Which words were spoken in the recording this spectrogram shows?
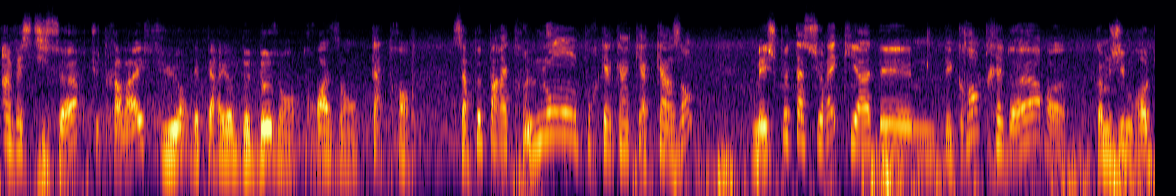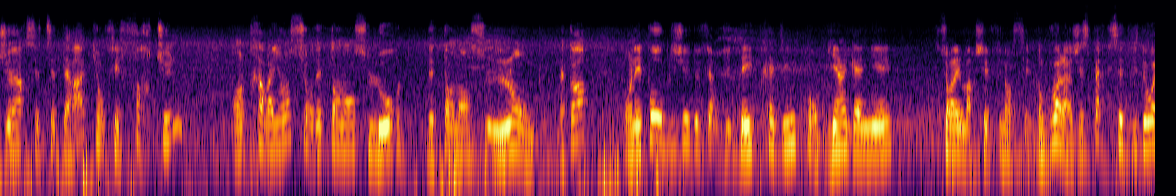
investisseur, tu travailles sur des périodes de 2 ans, 3 ans, 4 ans. Ça peut paraître long pour quelqu'un qui a 15 ans, mais je peux t'assurer qu'il y a des, grands traders euh, comme Jim Rogers, etc., qui ont fait fortune en travaillant sur des tendances lourdes, des tendances longues. D'accord? On n'est pas obligé de faire du day trading pour bien gagner sur les marchés financiers. Donc voilà, j'espère que cette vidéo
